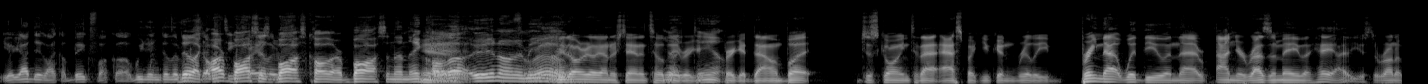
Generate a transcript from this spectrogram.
yo, y'all did like a big fuck up. We didn't deliver. they're like our boss's boss called our boss, and then they call Yeah. Up. You know what I mean? Like, you don't really understand until they like, break, break it down. But just going to that aspect, you can really bring that with you and that on your resume. Like, hey, I used to run a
